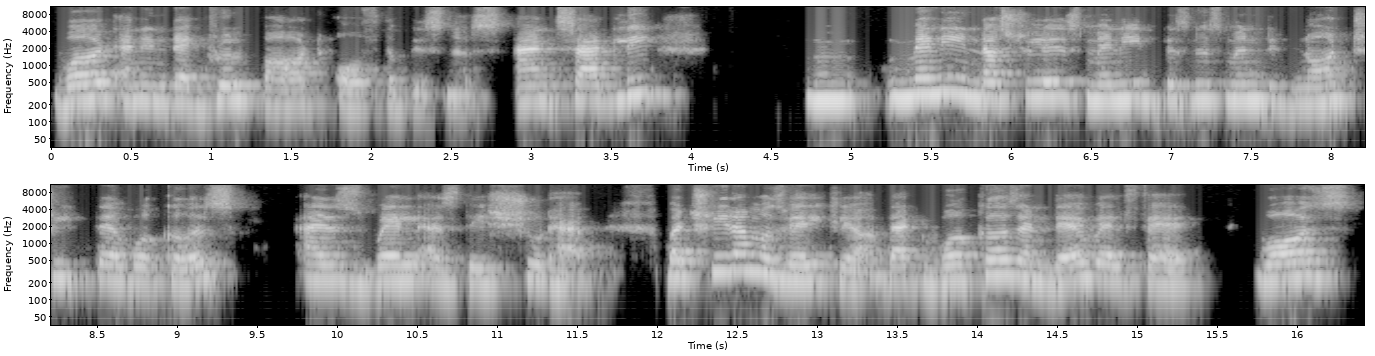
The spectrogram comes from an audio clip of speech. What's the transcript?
were an integral part of the business. And sadly, many industrialists, many businessmen did not treat their workers as well as they should have. But Shriram was very clear that workers and their welfare was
